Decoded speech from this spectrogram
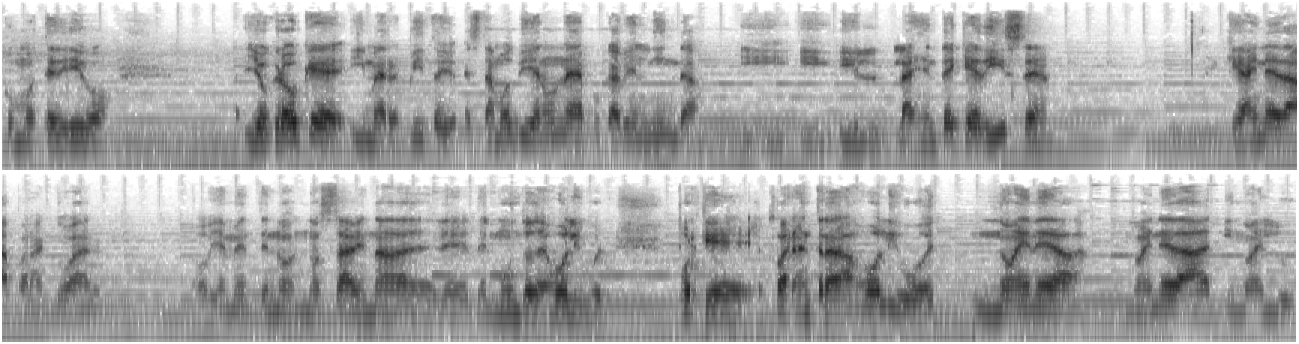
como te digo, yo creo que, y me repito, estamos viviendo una época bien linda y, la gente que dice que hay edad para actuar, obviamente no, no sabe nada del mundo de Hollywood, porque para entrar a Hollywood no hay edad, no hay edad y no hay look,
